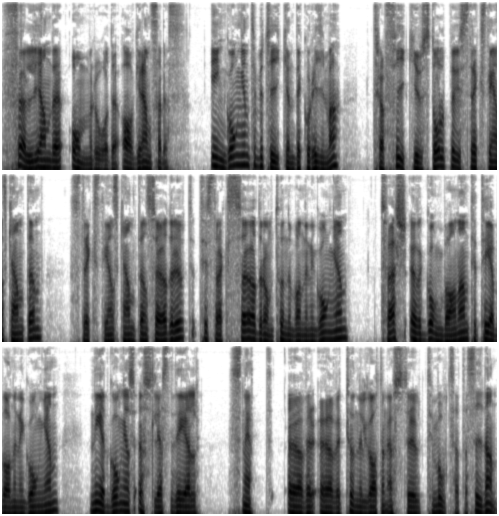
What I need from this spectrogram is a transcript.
Följande område avgränsades. Ingången till butiken Dekorima trafikljusstolpe vid Sträckstenskanten, Sträckstenskanten söderut till strax söder om tunnelbanenedgången, tvärs över gångbanan till T-banenedgången, nedgångens östligaste del, snett över över Tunnelgatan österut till motsatta sidan.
